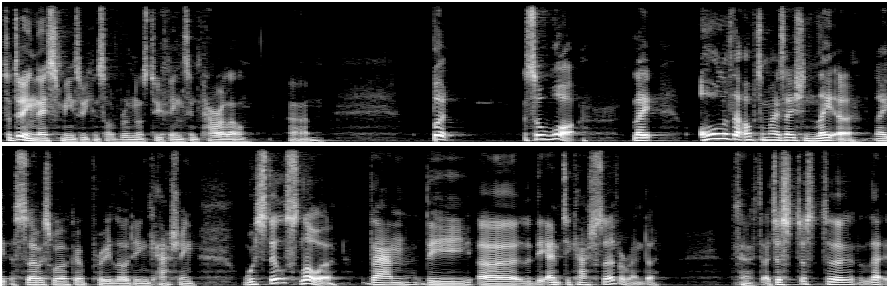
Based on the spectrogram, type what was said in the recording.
So doing this means we can sort of run those two things in parallel. Um, but so what? Like, all of that optimization later, like the service worker, preloading, caching, were still slower than the, uh, the empty cache server render. Just, just to let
